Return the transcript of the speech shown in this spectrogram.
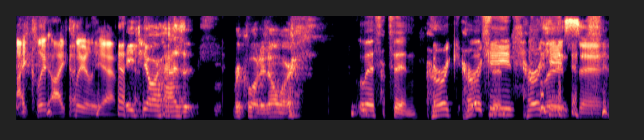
I clear I clearly am. HR has it recorded. Don't worry. Listen, Hurricane, Hurricane, Hurricane, Listen.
